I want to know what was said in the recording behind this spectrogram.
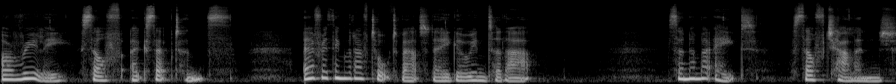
are really self acceptance. Everything that I've talked about today go into that. So, number eight, self challenge.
